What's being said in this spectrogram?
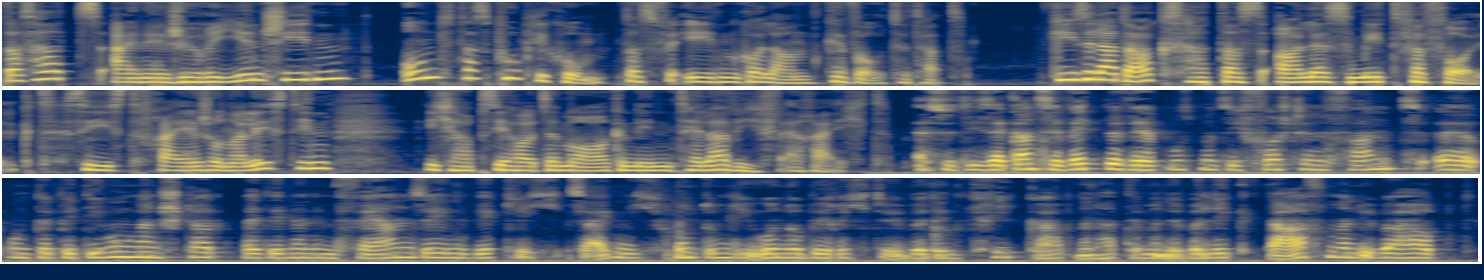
Das hat eine Jury entschieden und das Publikum, das für Eden Golan gewotet hat. Gisela Dax hat das alles mitverfolgt. Sie ist freie Journalistin, ich habe sie heute Morgen in Tel Aviv erreicht. Also dieser ganze Wettbewerb, muss man sich vorstellen, fand äh, unter Bedingungen statt, bei denen im Fernsehen wirklich es eigentlich rund um die Uhr nur Berichte über den Krieg gab. Dann hatte man überlegt, darf man überhaupt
